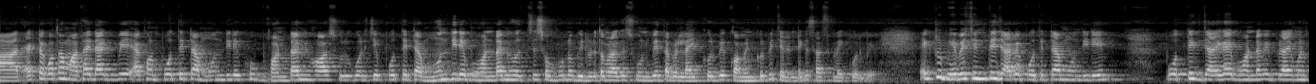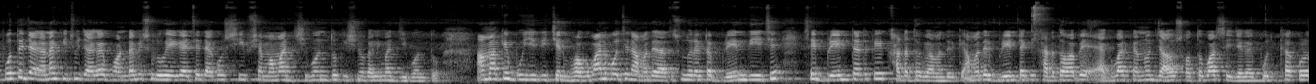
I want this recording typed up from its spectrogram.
আর একটা কথা মাথায় রাখবে, এখন প্রত্যেকটা মন্দিরে খুব ভণ্ডামি হওয়া শুরু করেছে, প্রত্যেকটা মন্দিরে ভণ্ডামি হচ্ছে, সম্পূর্ণ ভিডিওটা তোমরা আগে শুনবে, তারপরে লাইক করবে কমেন্ট করবে চ্যানেলটাকে সাবস্ক্রাইব করবে। একটু ভেবেচিন্তে যাবে প্রত্যেকটা মন্দিরে। প্রত্যেক জায়গায় ভণ্ডামি প্রায় মানে প্রত্যেক জায়গায় না, কিছু জায়গায় ভণ্ডামি শুরু হয়ে গেছে। দেখো শিব শ্যামামার জীবন্ত, কৃষ্ণ কালিমার জীবন্ত। আমাকে বুঝিয়ে দিচ্ছেন, ভগবান বলছেন আমাদের এত সুন্দর একটা ব্রেন দিয়েছে, সেই ব্রেনটাকে খাটাতে হবে আমাদেরকে। আমাদের ব্রেনটাকে খাটাতে হবে, একবার কেন যাও শতবার সেই জায়গায় পরীক্ষা করো,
